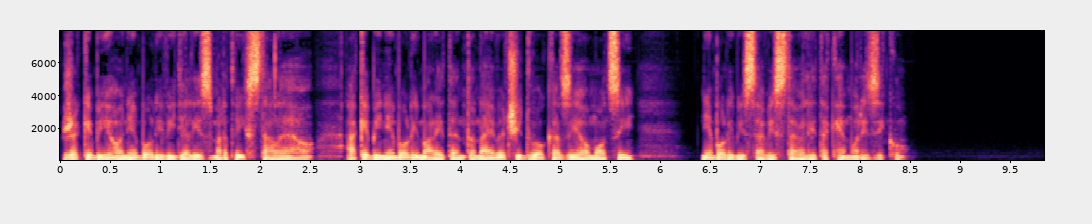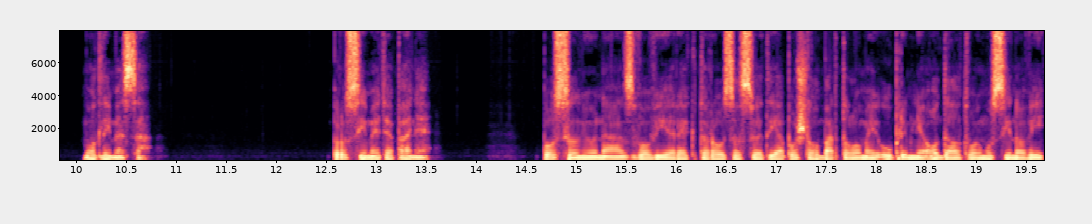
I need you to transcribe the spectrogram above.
že keby ho neboli videli z mŕtvych stalého a keby neboli mali tento najväčší dôkaz jeho moci, neboli by sa vystavili takému riziku. Modlíme sa. Prosíme ťa, Pane, posilňuj nás vo viere, ktorou sa svätý Apoštol Bartolomej úprimne oddal Tvojmu synovi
